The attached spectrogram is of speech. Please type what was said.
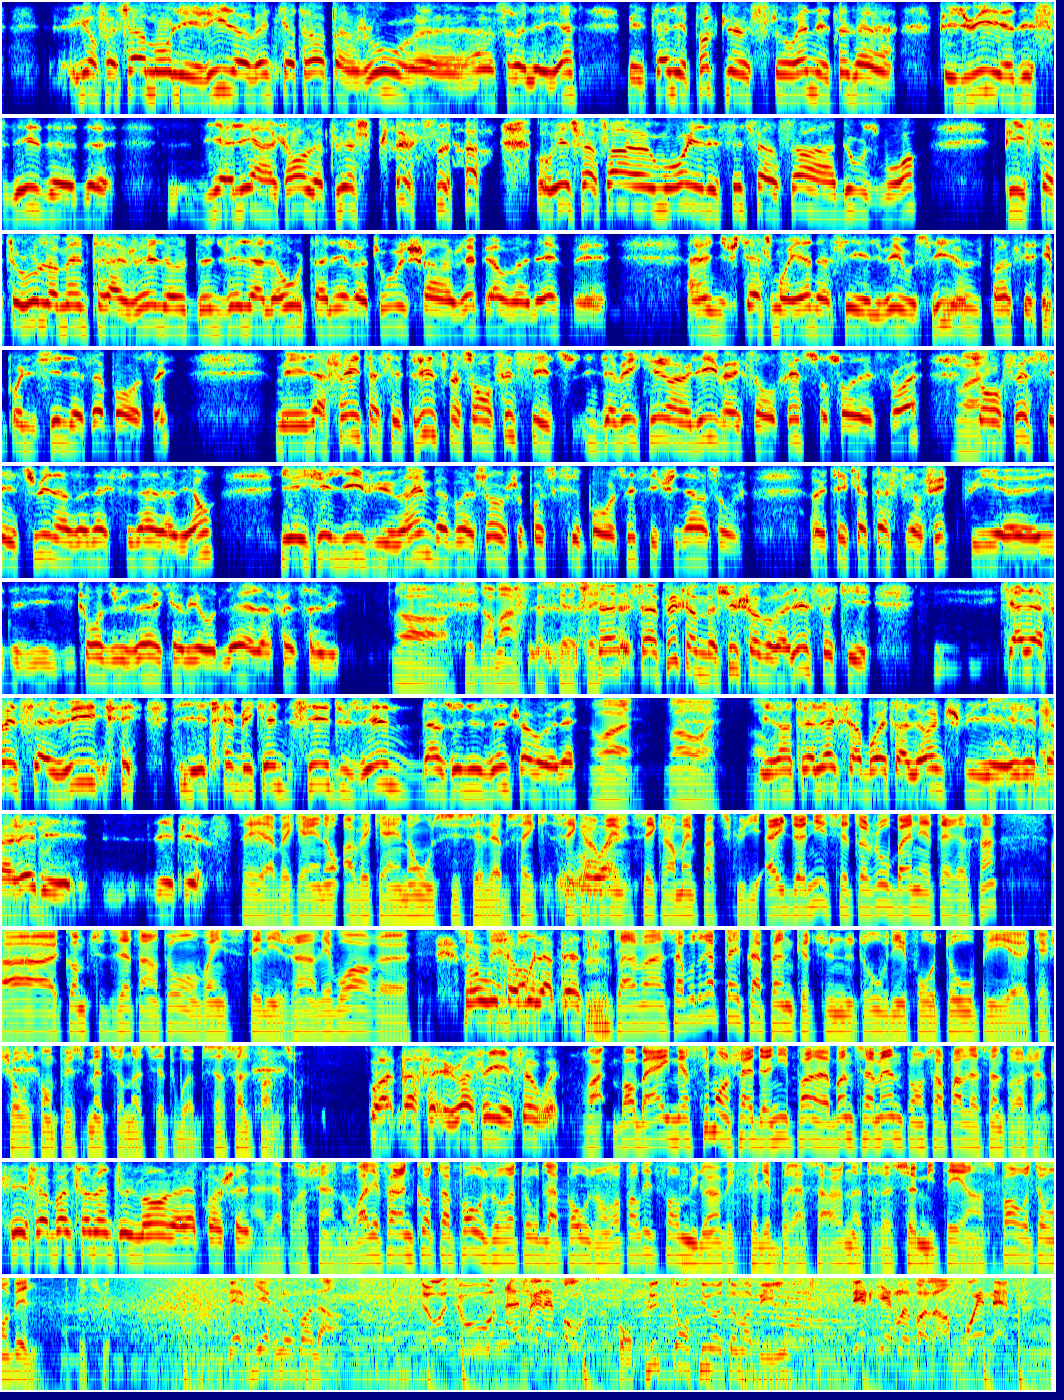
ils ont fait ça à Montlhéry, là, 24 heures par jour, euh, en se relayant. Mais à l'époque, le Citroën était dans... Puis lui, il a décidé de, d'y aller encore le plus, plus. Là. Au lieu de faire ça en un mois, il a décidé de faire ça en 12 mois. Puis c'était toujours le même trajet, là, d'une ville à l'autre, aller-retour, il changeait, puis revenait, puis à une vitesse moyenne assez élevée aussi. Je pense que les policiers le laissaient passer. Mais la fin est assez triste, mais son fils, il devait écrire un livre avec son fils sur son histoire. Son fils s'est tué dans un accident d'avion. Il a écrit le livre lui-même, puis après ça, je sais pas ce qui s'est passé. Ses finances ont, été catastrophiques, puis euh, il, conduisait un camion de lait à la fin de sa vie. Ah, c'est dommage parce que c'est. C'est un peu comme M. Chevrolet, ça, qui, qui, à la fin de sa vie, il était mécanicien d'usine dans une usine Chevrolet. Ouais, ouais, ouais. Ah il rentrait là avec sa boîte à lunch, puis il réparait des, des, pièces. Tu sais, avec un nom, avec un nom aussi célèbre. C'est, quand, même, c'est quand même particulier. Hey, Denis, c'est toujours bien intéressant. Euh, comme tu disais tantôt, on va inciter les gens à aller voir. Euh, ça vaut la peine. Ça, vaudrait peut-être la peine que tu nous trouves des photos puis euh, quelque chose qu'on puisse mettre sur notre site web. Ça serait le fun, ça. Oui, parfait. Je vais essayer ça, oui. Ouais. Bon, ben, merci, mon cher Denis. Bonne semaine, puis on s'en reparle la semaine prochaine. C'est ça. Bonne semaine, tout le monde. À la prochaine. À la prochaine. On va aller faire une courte pause. Au retour de la pause, on va parler de Formule 1 avec Philippe Brasseur, notre sommité en sport automobile. À tout de suite. Derrière le volant. De retour après la pause. Pour plus de contenu automobile, derrière le volant.net.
